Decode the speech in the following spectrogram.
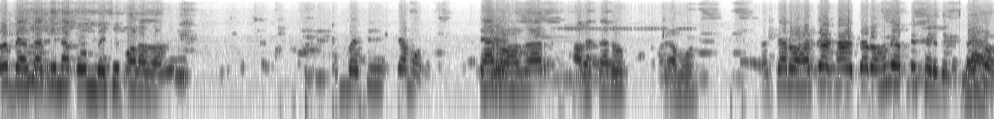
ওই বেচা কিনা কম বেশি করা যাবে। কম বেশি কেমন? তেরো হাজার সাড়ে তেরো এমন। তেরো হাজার সাড়ে তেরো হলে আপনি ছেড়ে দেবেন তাই তো?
